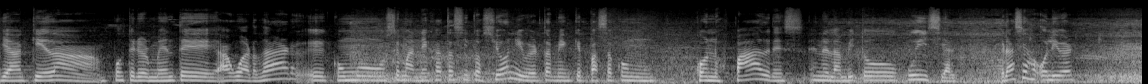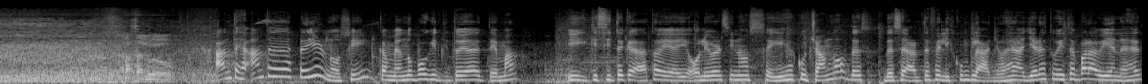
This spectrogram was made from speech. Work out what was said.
ya queda posteriormente aguardar eh, cómo se maneja esta situación y ver también qué pasa con, con los padres en el ámbito judicial. Gracias, Oliver. Hasta luego. Antes, antes de despedirnos, ¿sí? Cambiando un poquitito ya de tema, y que si te quedaste ahí, Oliver, si nos seguís escuchando, desearte feliz cumpleaños. ¿eh? Ayer estuviste para bienes, ¿eh?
